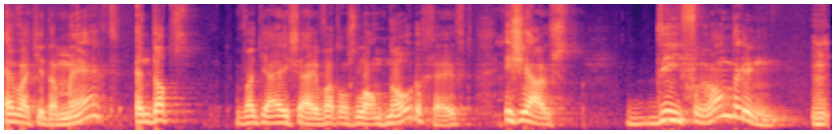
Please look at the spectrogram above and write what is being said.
En wat je dan merkt, en dat wat jij zei, wat ons land nodig heeft, is juist die verandering. Mm.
